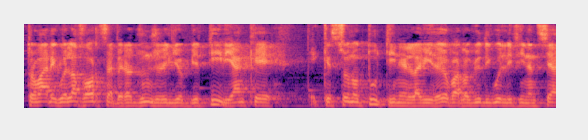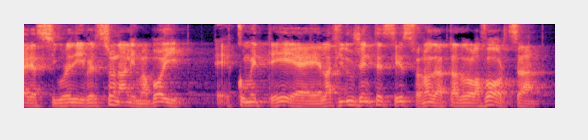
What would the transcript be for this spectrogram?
trovare quella forza per raggiungere gli obiettivi, anche eh, che sono tutti nella vita. Io parlo più di quelli finanziari, assicurativi, personali, ma poi eh, come te è la fiducia in te stesso, no? ti ha dato la forza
